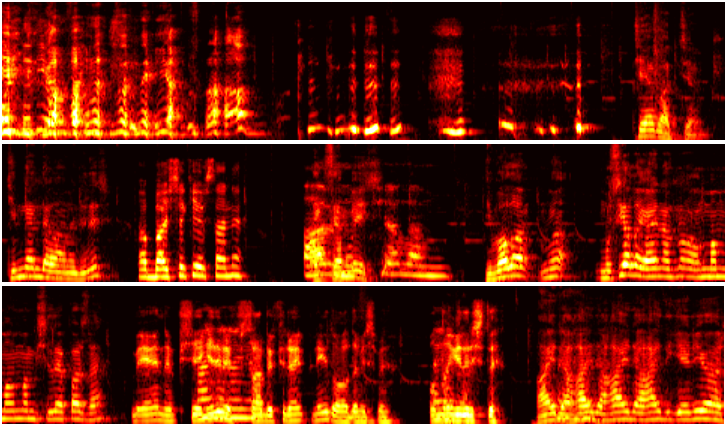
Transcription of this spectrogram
oy dedi ya. oradan- Kafanızı ne yaprağım. Şeye bakacağım. Kimden devam edilir? Abi baştaki efsane. Abi 85. Musiala. Dybala mı? Musiala ya en azından Alman Alman bir şeyler yaparsa. Yani bir şey Aynen, gelir ya. aynen. Sabe Frank neydi o adam ismi? Ondan Aynen. gelir işte. Haydi Aynen. haydi haydi haydi geliyor.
